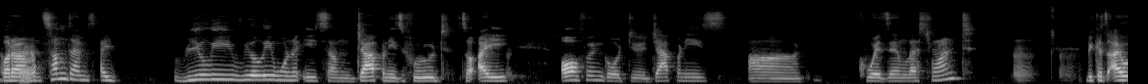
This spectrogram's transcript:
But um sometimes i really really want to eat some japanese food. So i often go to japanese uh cuisine restaurant mm, mm, because i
